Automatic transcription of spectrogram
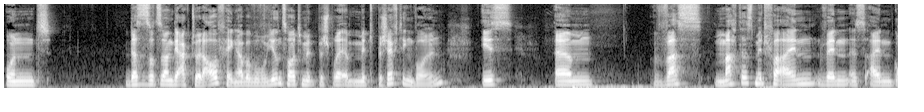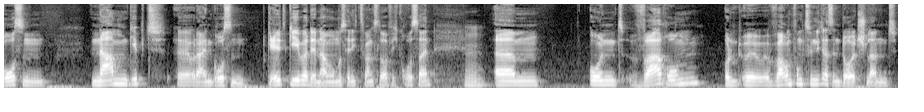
Und das ist sozusagen der aktuelle Aufhänger, aber wo wir uns heute mit, mit beschäftigen wollen, ist, ähm, was macht es mit Vereinen, wenn es einen großen Namen gibt äh, oder einen großen Geldgeber? Der Name muss ja nicht zwangsläufig groß sein. Hm. Ähm, und warum und äh, warum funktioniert das in Deutschland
